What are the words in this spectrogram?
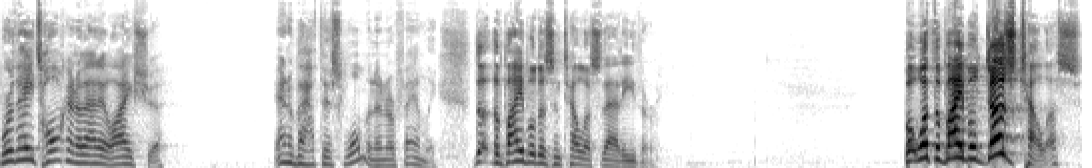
were they talking about Elisha and about this woman and her family? The, the Bible doesn't tell us that either. But what the Bible does tell us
